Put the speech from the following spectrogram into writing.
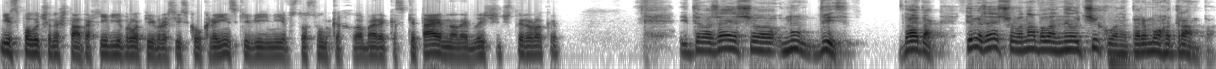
і в Сполучених Штатах, і в Європі, і в російсько-українській війні, і в стосунках Америки з Китаєм на найближчі 4 роки. І ти вважаєш, що ну дивись, давай так. Ти вважаєш, що вона була неочікувана перемога Трампа.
